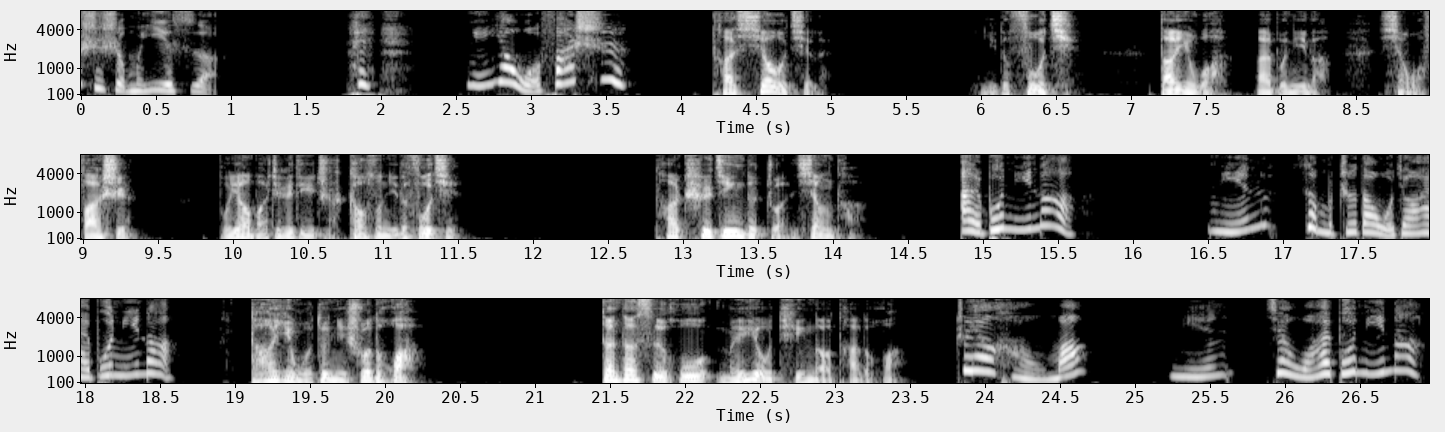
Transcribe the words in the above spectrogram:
是什么意思？嘿，您要我发誓？他笑起来。你的父亲，答应我，埃博妮娜，向我发誓，不要把这个地址告诉你的父亲。他吃惊的转向他。艾博尼娜，您怎么知道我叫艾博尼娜？答应我对你说的话。但他似乎没有听到他的话。这样好吗？您叫我艾博尼娜。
